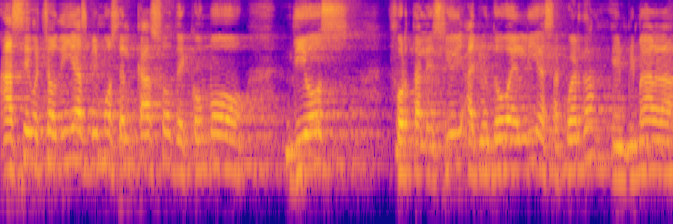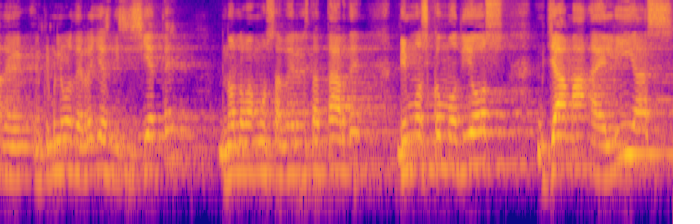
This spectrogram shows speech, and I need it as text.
hace ocho días vimos el caso de cómo Dios fortaleció y ayudó a Elías, ¿se acuerda? En, primera primer libro de Reyes 17, no lo vamos a ver esta tarde. Vimos cómo Dios llama a Elías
